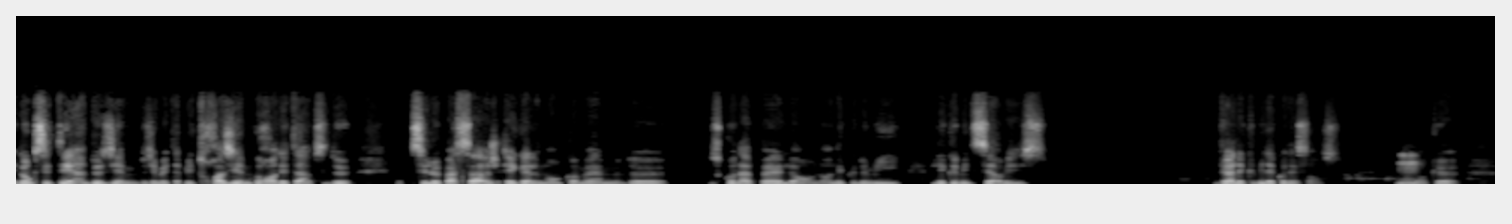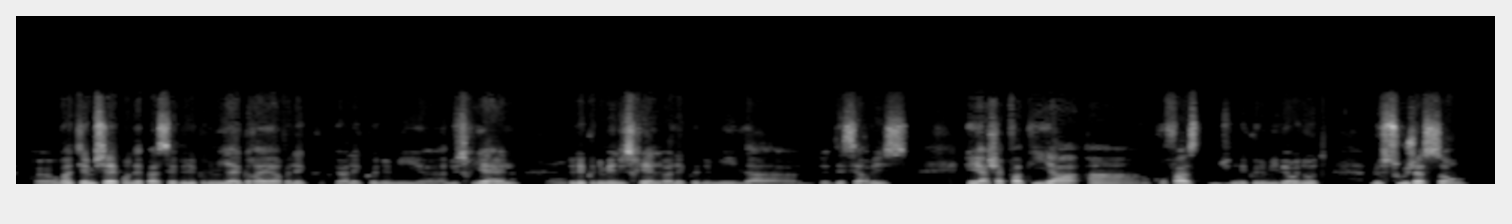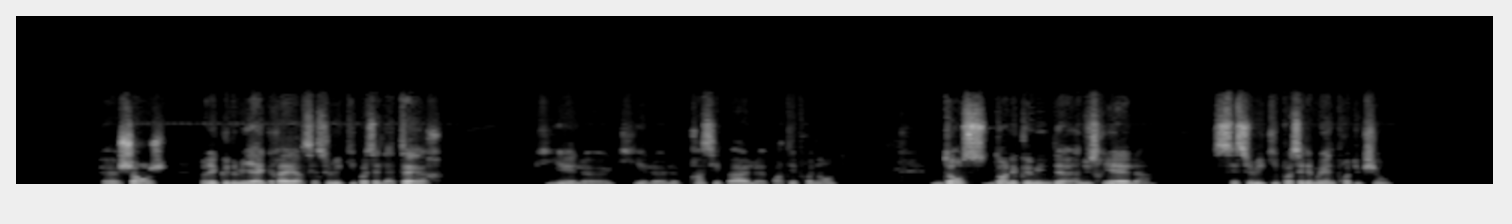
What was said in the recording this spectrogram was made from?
Et donc, c'était un deuxième, deuxième étape. Et troisième grande étape, c'est, de, c'est le passage également quand même de, de ce qu'on appelle en, en économie l'économie de service vers l'économie de la connaissance. Mmh. Donc, euh, au XXe siècle, on est passé de l'économie agraire vers l'économie euh, industrielle, de l'économie industrielle vers l'économie de de, des services. Et à chaque fois qu'il y a un, qu'on fasse d'une économie vers une autre, le sous-jacent euh, change. Dans l'économie agraire, c'est celui qui possède la terre, qui est le, qui est le, le principal partie prenante. Dans, dans l'économie industrielle, c'est celui qui possède les moyens de production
